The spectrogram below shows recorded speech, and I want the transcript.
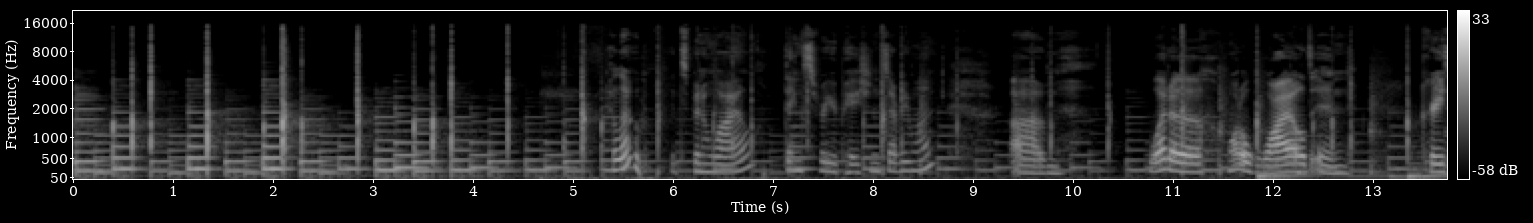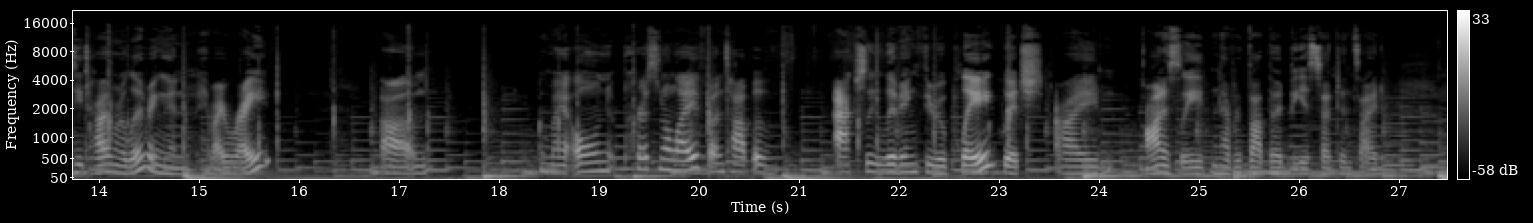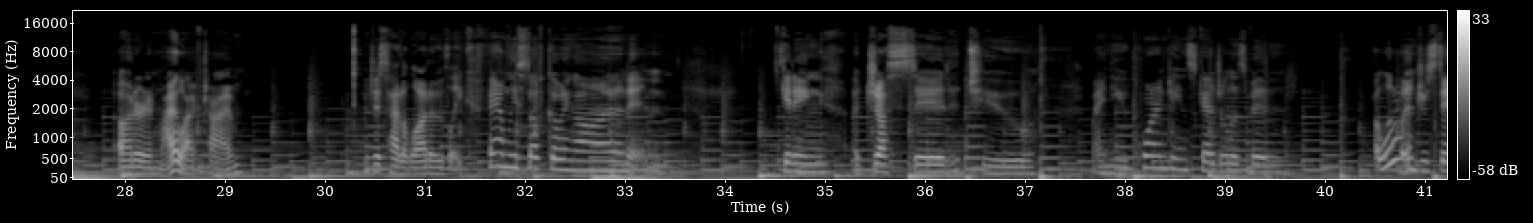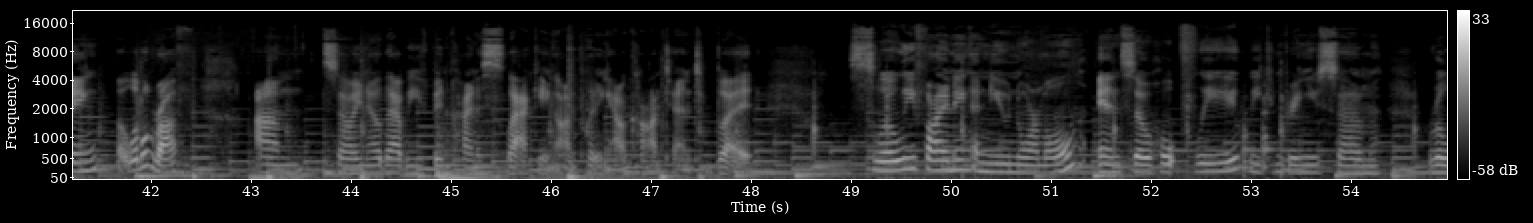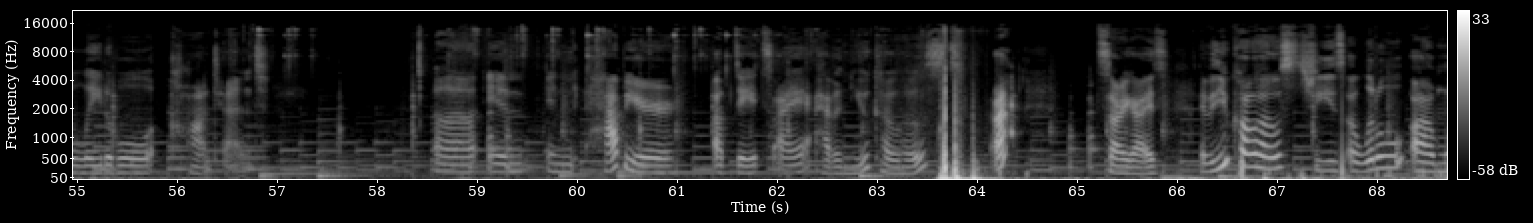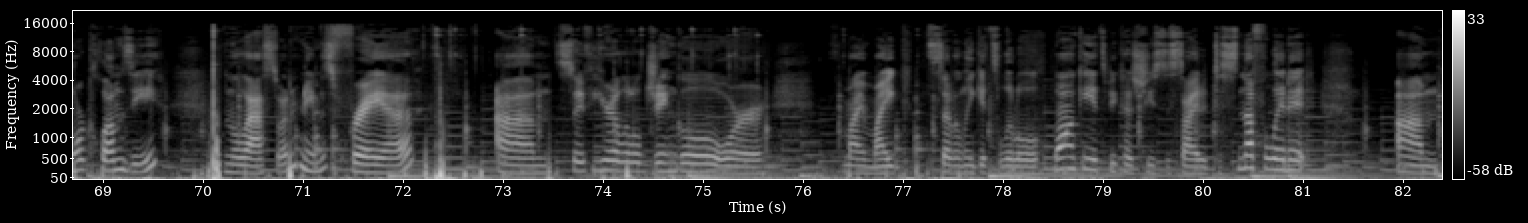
Hello, it's been a while. Thanks for your patience, everyone. Um, what a what a wild and crazy time we're living in. Am I right? Um, my own personal life, on top of actually living through a plague, which I honestly never thought that'd be a sentence I'd utter in my lifetime. Just had a lot of like family stuff going on and getting adjusted to my new quarantine schedule has been a little interesting, a little rough. Um, so I know that we've been kind of slacking on putting out content, but slowly finding a new normal. And so hopefully we can bring you some relatable content. Uh, in in happier updates, I have a new co-host. Ah! Sorry, guys. I have a new co-host. She's a little uh, more clumsy than the last one. Her name is Freya. Um, so if you hear a little jingle or my mic suddenly gets a little wonky, it's because she's decided to snuffle in it. Um,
